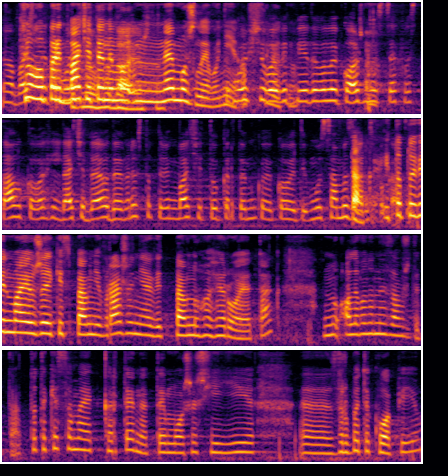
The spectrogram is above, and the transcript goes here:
А, Цього тому- передбачити Не немо- вгадаєш, неможливо. Ні, Тому що ви абсолютно. відвідували кожну з цих вистав, коли глядач іде один раз, тобто він бачить ту картинку, яку йому саме зараз Так, і тобто він має вже якісь певні враження від певного героя, так? Ну, але воно не завжди так. То таке саме, як картина, ти можеш її е, зробити копію,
